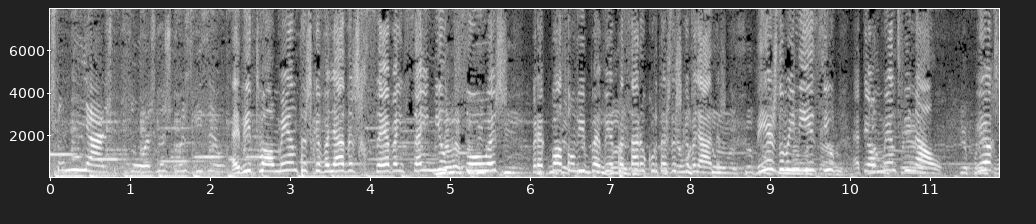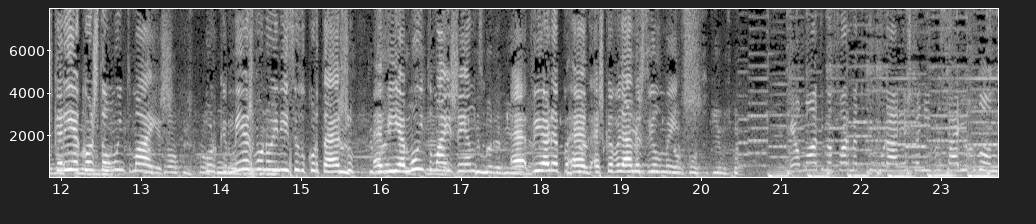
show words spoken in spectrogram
Estão milhares de pessoas nas ruas de Viseu. Habitualmente as cavalhadas recebem 100 mil pessoas para que possam vir para ver passar o cortejo das cavalhadas, desde o início até ao momento final. Eu arriscaria que hoje estão muito mais, porque mesmo no início do cortejo havia muito mais gente a ver a, a, as cavalhadas de Vilminhos. É uma ótima forma de comemorar este aniversário redondo.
